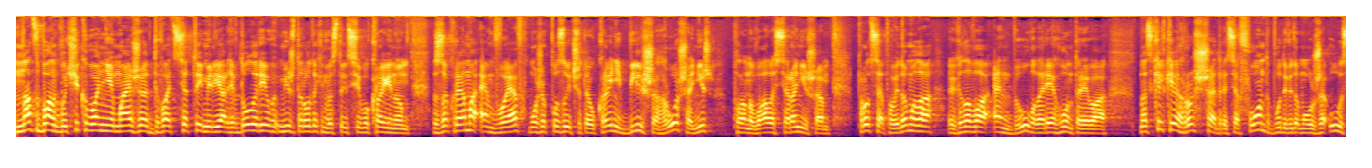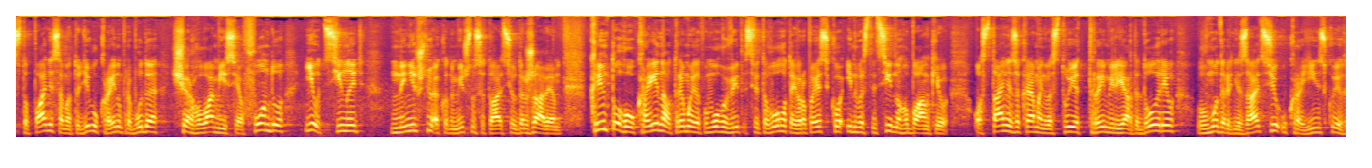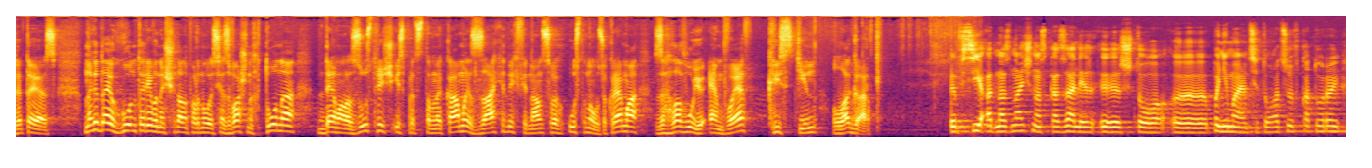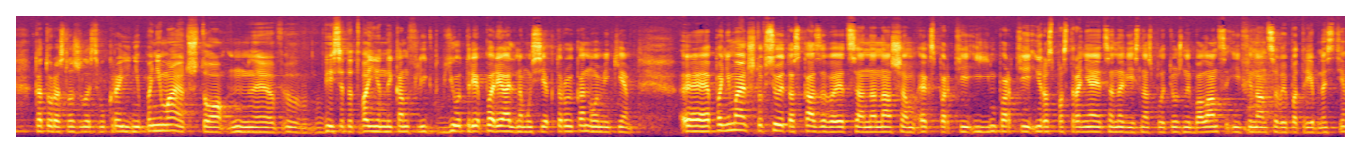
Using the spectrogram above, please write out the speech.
Нацбанк в очікуванні майже 20 мільярдів доларів міжнародних інвестицій в Україну. Зокрема, МВФ може позичити Україні більше грошей ніж планувалося раніше. Про це повідомила глава НБУ Валерія Гонтарєва. Наскільки розщедриться фонд, буде відомо уже у листопаді. Саме тоді в Україну прибуде чергова місія фонду і оцінить нинішню економічну ситуацію в державі. Крім того, Україна отримує допомогу від світового та європейського інвестиційного банків. Останній, зокрема, інвестує 3 мільярди доларів в модернізацію української ГТС. Нагадаю, Гонтарєва нещодавно повернулася з Вашингтона, де мала зустріч із представниками західних фінансових установ, зокрема з главою МВФ Крістін Лагард. Все однозначно сказали, э, что э, понимают ситуацию, в которой, которая сложилась в Украине, понимают, что э, весь этот военный конфликт бьет по реальному сектору экономики, э, понимают, что все это сказывается на нашем экспорте и импорте и распространяется на весь наш платежный баланс и финансовые потребности.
